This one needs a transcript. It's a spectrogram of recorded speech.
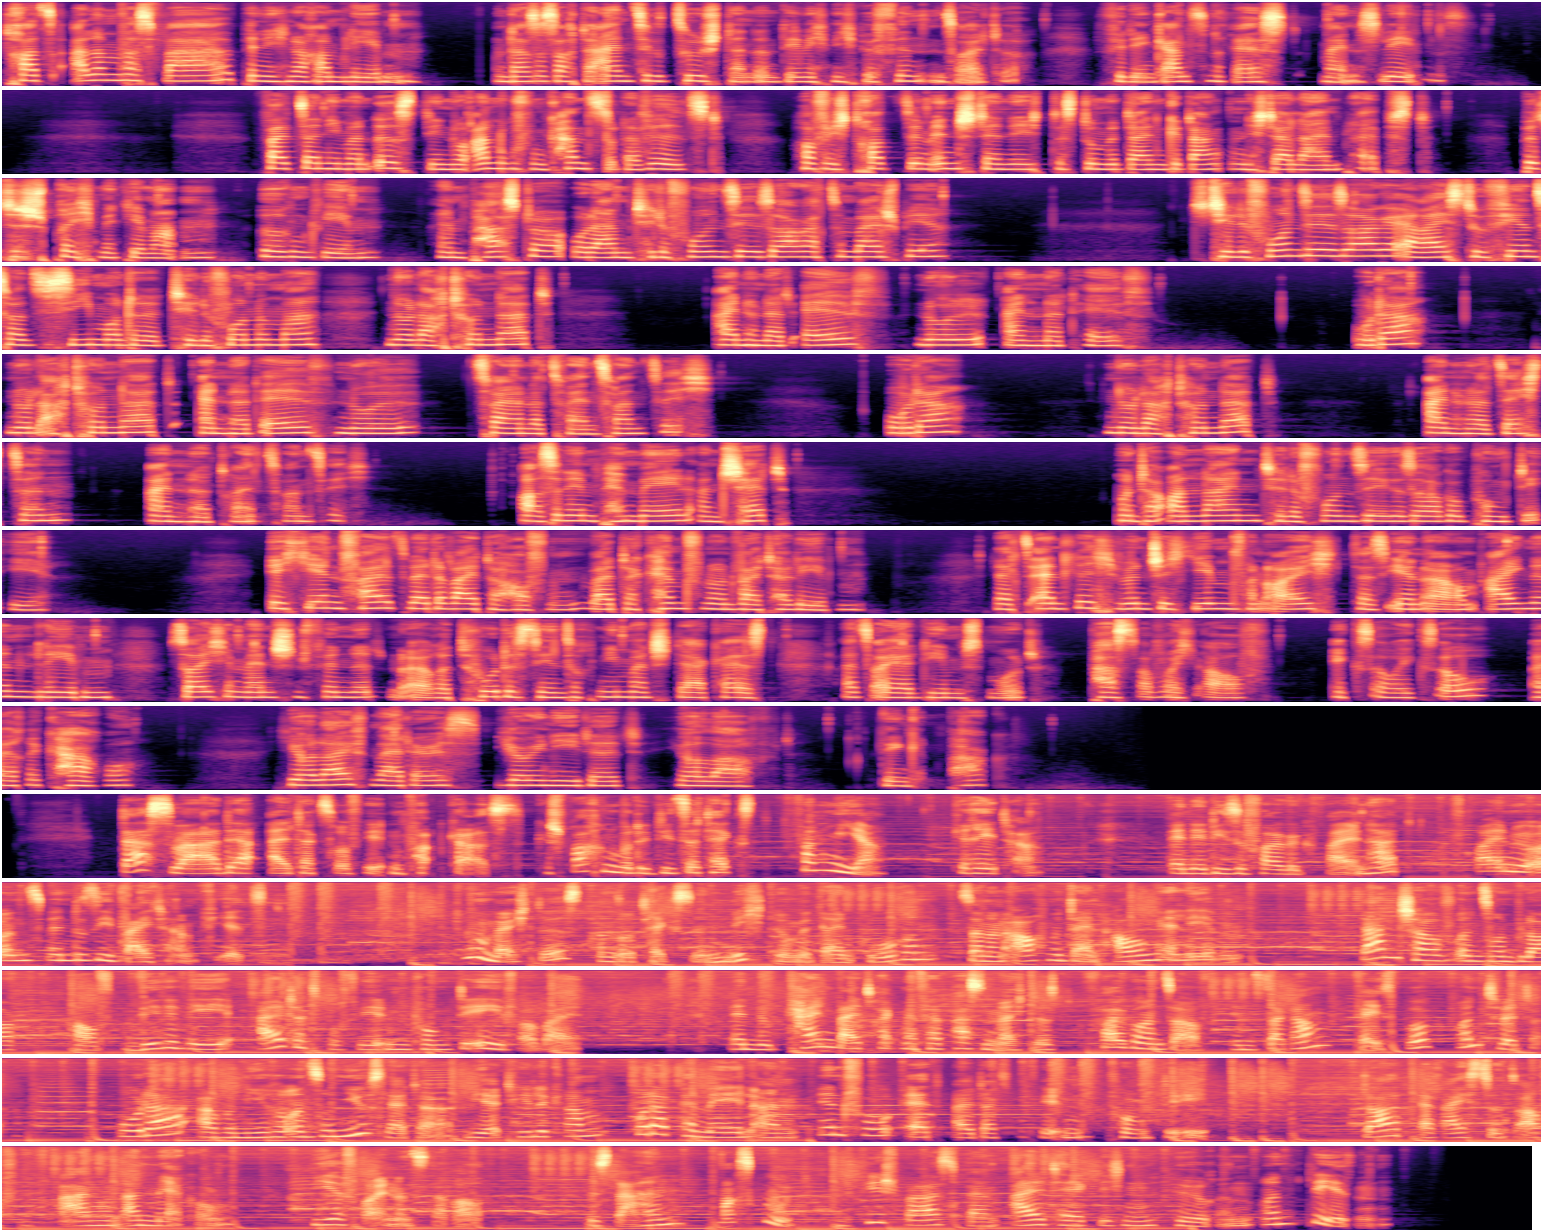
Trotz allem, was war, bin ich noch am Leben. Und das ist auch der einzige Zustand, in dem ich mich befinden sollte, für den ganzen Rest meines Lebens. Falls da niemand ist, den du anrufen kannst oder willst, hoffe ich trotzdem inständig, dass du mit deinen Gedanken nicht allein bleibst. Bitte sprich mit jemandem, irgendwem, einem Pastor oder einem Telefonseelsorger zum Beispiel. Die Telefonseelsorge erreichst du 24-7 unter der Telefonnummer 0800 111 0111 oder 0800 111 0 222 oder 0800 116 123. Außerdem per Mail an chat unter online-telefonseelsorge.de. Ich jedenfalls werde weiter hoffen, weiter kämpfen und weiter leben. Letztendlich wünsche ich jedem von euch, dass ihr in eurem eigenen Leben solche Menschen findet und eure Todessehnsucht niemals stärker ist als euer Lebensmut. Passt auf euch auf. XOXO, eure Caro. Your life matters, you're needed, you're loved. Linkin Park. Das war der Alltagspropheten-Podcast. Gesprochen wurde dieser Text von mir, Greta. Wenn dir diese Folge gefallen hat, freuen wir uns, wenn du sie weiterempfiehlst. Du möchtest unsere Texte nicht nur mit deinen Ohren, sondern auch mit deinen Augen erleben? Dann schau auf unserem Blog auf www.alltagspropheten.de vorbei. Wenn du keinen Beitrag mehr verpassen möchtest, folge uns auf Instagram, Facebook und Twitter. Oder abonniere unsere Newsletter via Telegram oder per Mail an info@alltagspropheten.de. Dort erreichst du uns auch für Fragen und Anmerkungen. Wir freuen uns darauf. Bis dahin, mach's gut und viel Spaß beim alltäglichen Hören und Lesen.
